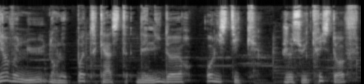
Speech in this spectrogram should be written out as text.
Bienvenue dans le podcast des leaders holistiques. Je suis Christophe,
